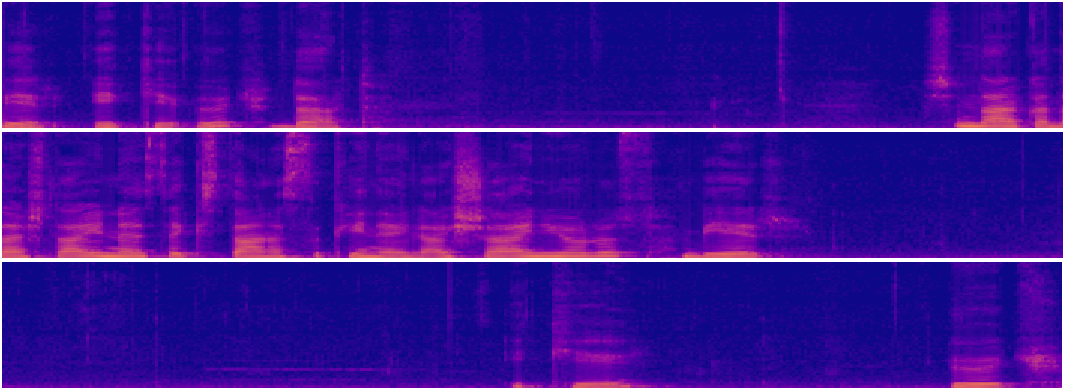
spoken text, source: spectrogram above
1 2 3 4 Şimdi arkadaşlar yine 8 tane sık iğne ile aşağı iniyoruz. 1 2 3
